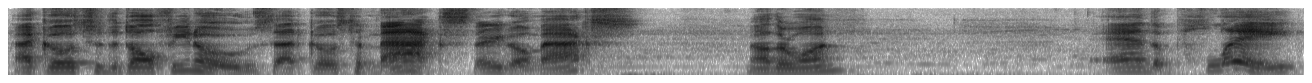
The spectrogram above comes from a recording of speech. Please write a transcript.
That goes to the Dolphinos. That goes to Max. There you go, Max. Another one. And the plate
